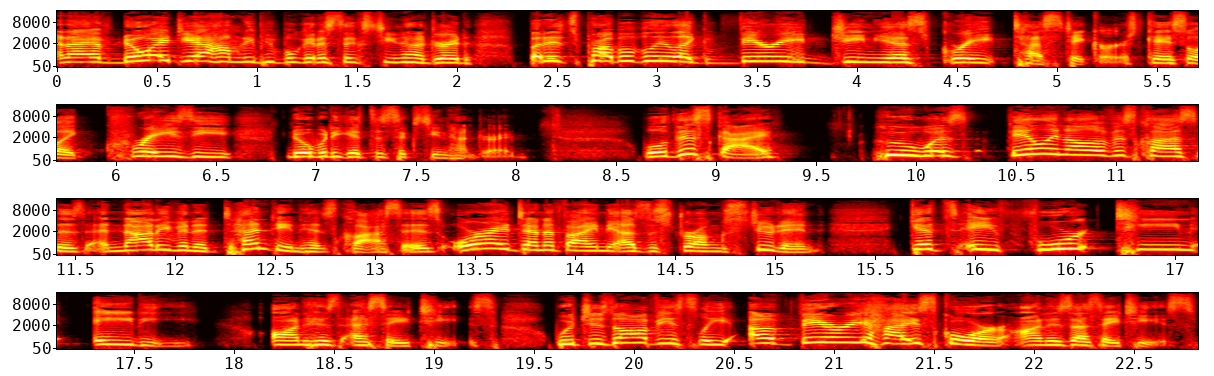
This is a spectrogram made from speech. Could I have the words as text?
And I have no idea how many people get a 1600, but it's probably like very genius, great test takers. Okay. So like crazy. Nobody gets a 1600. Well, this guy who was failing all of his classes and not even attending his classes or identifying as a strong student gets a 1480 on his SATs, which is obviously a very high score on his SATs.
